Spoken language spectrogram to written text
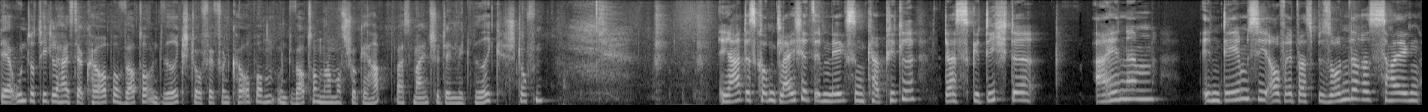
der Untertitel heißt der Körper, Wörter und Wirkstoffe. Von Körpern und Wörtern haben wir es schon gehabt. Was meinst du denn mit Wirkstoffen? Ja, das kommt gleich jetzt im nächsten Kapitel, dass Gedichte einem, indem sie auf etwas Besonderes zeigen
